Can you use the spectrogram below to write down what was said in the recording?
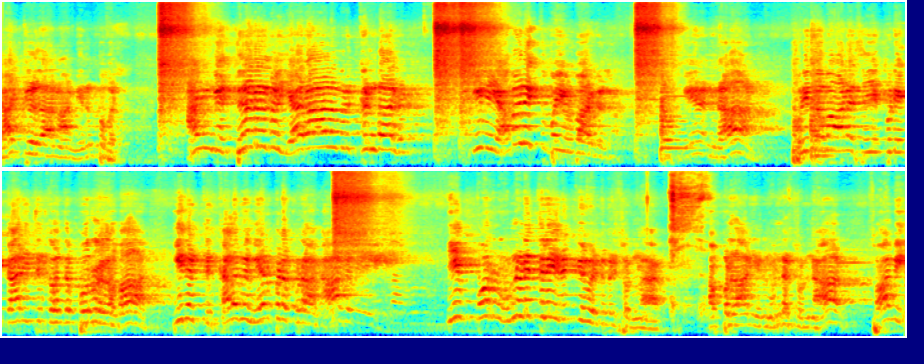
காற்றில் தான் நான் இருப்பவன். அங்கு திருடர்கள் ஏராளம் இருக்கின்றார்கள். இனி அமெரிக்கு போய் விடுவார்கள். ஏனென்றால் புனிதமான செய்யக்கூடிய காரியத்திற்கு வந்த பொருள் அல்லவா? இதற்கு கலகம் ஏற்படக்கூடாது. ஆகவே இப்பொருள் உன்னிடத்திலே இருக்க வேண்டும் என்று சொன்னார். அப்படிதான் என் மன்னர் சொன்னார் சுவாமி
